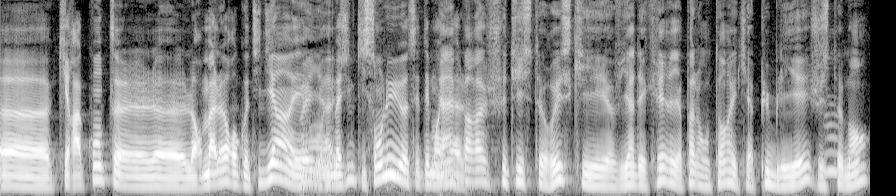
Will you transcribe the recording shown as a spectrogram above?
euh, qui racontent euh, leur malheur au quotidien. Et on imagine qu'ils sont lus, euh, ces témoignages. Il y a un parachutiste russe qui vient d'écrire il n'y a pas longtemps et qui a publié justement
